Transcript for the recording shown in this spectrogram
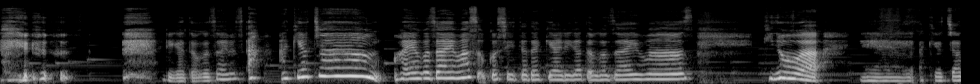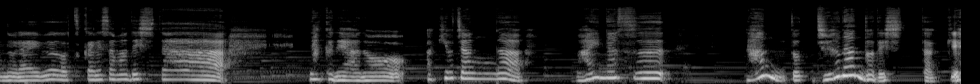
ありがとうございます。あ、あきおちゃん、おはようございます。お越しいただきありがとうございます。昨日は、えー、あきおちゃんのライブお疲れ様でした。なんかね、あの、あきおちゃんがマイナス何度、十何度でしたっけ？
